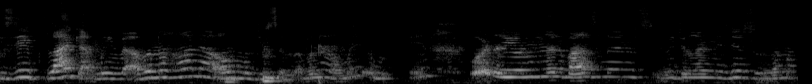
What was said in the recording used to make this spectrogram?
izleyip like yapmayı ve abone hala olmadıysanız abone olmayı unutmayın. Bu arada yorumları bazılarınız videolarını izliyorsunuz ama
